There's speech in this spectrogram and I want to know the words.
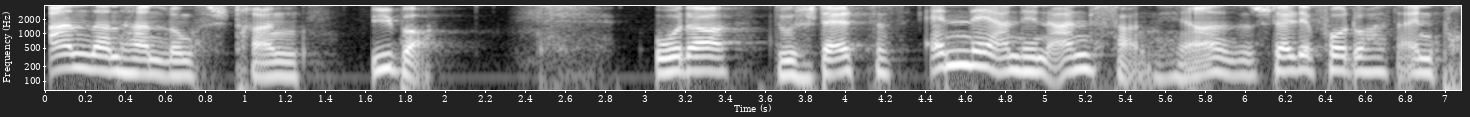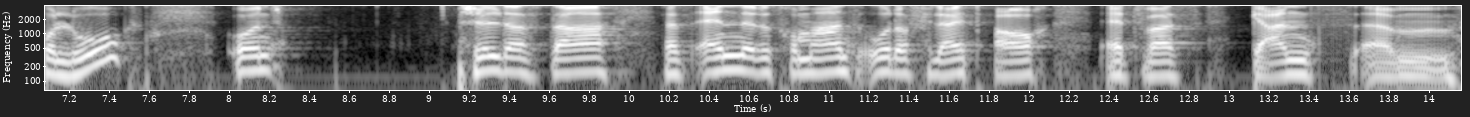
anderen Handlungsstrang über. Oder du stellst das Ende an den Anfang. Ja? Also stell dir vor, du hast einen Prolog und schilderst da das Ende des Romans oder vielleicht auch etwas ganz ähm,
